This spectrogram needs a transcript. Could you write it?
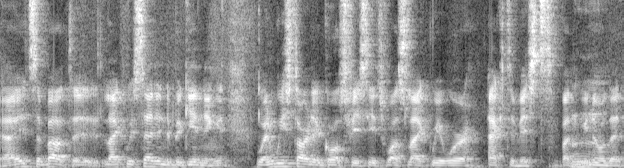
Yeah, it's about uh, like we said in the beginning. When we started Gårdsfisk, it was like we were activists, but we know that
